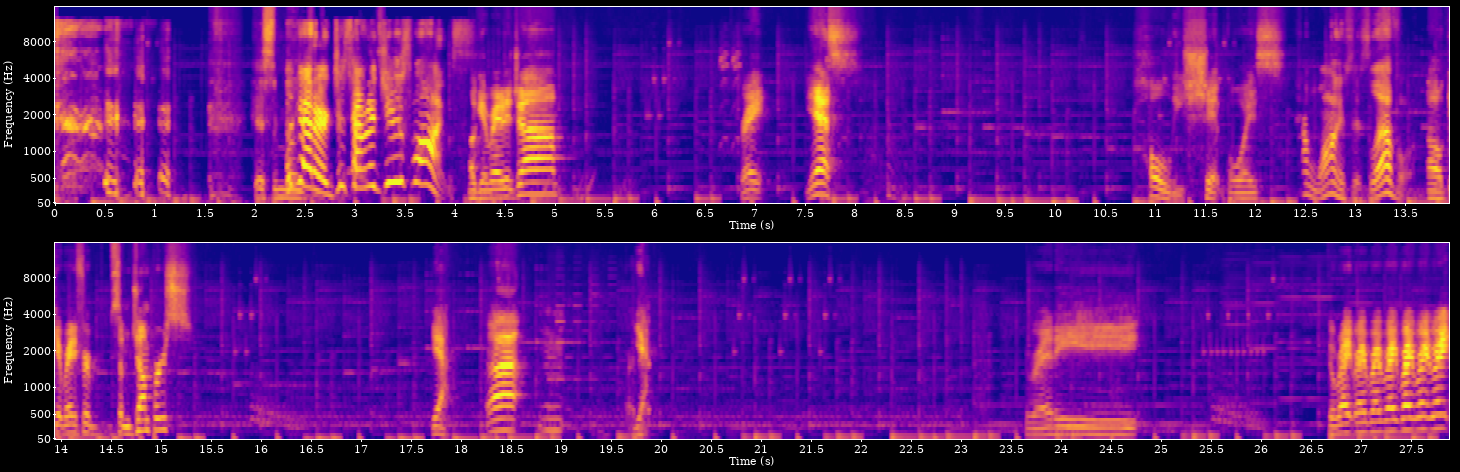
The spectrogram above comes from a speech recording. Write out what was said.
Here's some Look at her, just having a juice box. I'll get ready to jump. Great. Yes. Holy shit, boys. How long is this level? Oh, get ready for some jumpers. Yeah. Uh, mm, yeah. Ready. Go right, right, right, right, right, right, right.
